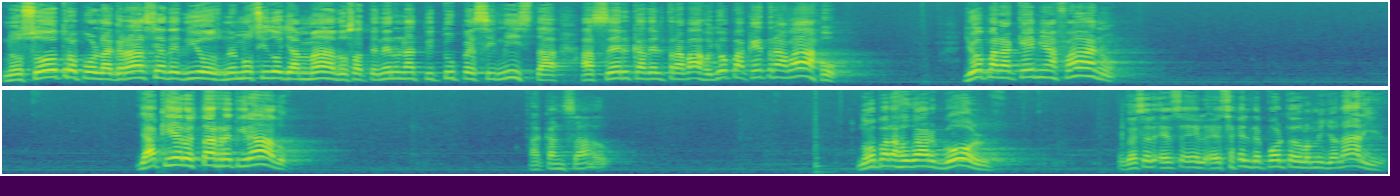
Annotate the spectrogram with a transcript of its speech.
Nosotros por la gracia de Dios no hemos sido llamados a tener una actitud pesimista acerca del trabajo. ¿Yo para qué trabajo? ¿Yo para qué me afano? Ya quiero estar retirado. Está cansado. No para jugar golf, porque ese, es el deporte de los millonarios.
